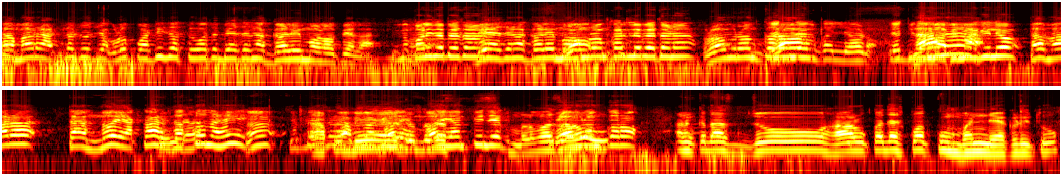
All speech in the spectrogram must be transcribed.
તમારે આટલો જો ઝઘડો પટી જતો હોય તો બે જણા ગળે મળો પેલા. મળી બે જણા. ગળે રોમ મળો. રોમ કરી લે બે જણા. રોમ રોમ કરો. એકબીજા- એકબીજા માફી માંગી લ્યો. તમારા તારનો એકાર જતો નહીં. હા? આપણે બે ગળે- ગળે હંપીને એક મળવા રોમ રોમ જાઉં. કરો. અને કદાચ જો હારું કદાચ કોઈ કુંભન નીકળ્યું તું.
